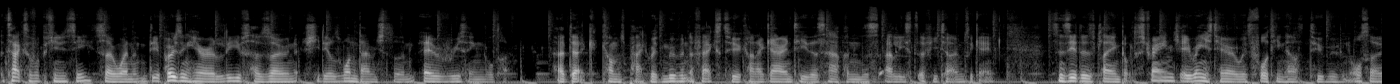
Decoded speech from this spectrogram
attacks of opportunity, so when the opposing hero leaves her zone, she deals 1 damage to them every single time. Her deck comes packed with movement effects to kind of guarantee this happens at least a few times a game. Sunzida is playing Doctor Strange, a ranged hero with 14 health and 2 movement also,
